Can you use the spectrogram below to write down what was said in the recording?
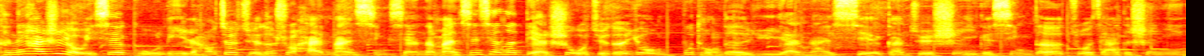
肯定还是有一些鼓励，然后就觉得说还蛮新鲜的。蛮新鲜的点是，我觉得用不同的语言来写，感觉是一个新的作家的声音。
